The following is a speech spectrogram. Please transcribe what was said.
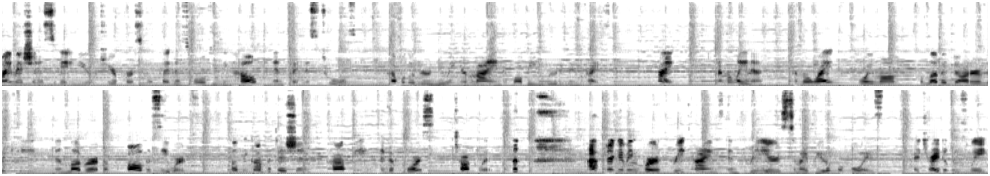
My mission is to get you to your personal fitness goals using health and fitness tools, coupled with renewing your mind while being rooted in Christ. Hi, I'm Alayna. I'm a wife, boy mom, beloved daughter of the King, and lover of all the C words healthy competition, coffee, and of course, chocolate. After giving birth three times in three years to my beautiful boys, I tried to lose weight,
